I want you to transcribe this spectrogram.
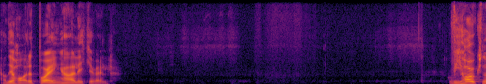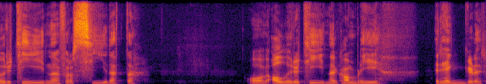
ja, de har et poeng her likevel. Vi har jo ikke noen rutine for å si dette. Og alle rutiner kan bli regler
